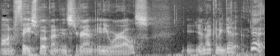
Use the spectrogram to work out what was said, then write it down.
on Facebook, on Instagram, anywhere else, you're not going to get it. Yeah,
